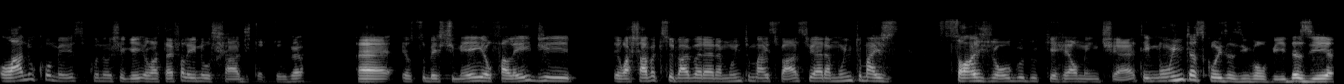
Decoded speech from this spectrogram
lá no começo, quando eu cheguei, eu até falei no chá de Tortuga, é, eu subestimei, eu falei de eu achava que Survivor era muito mais fácil e era muito mais só jogo do que realmente é. Tem muitas coisas envolvidas e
